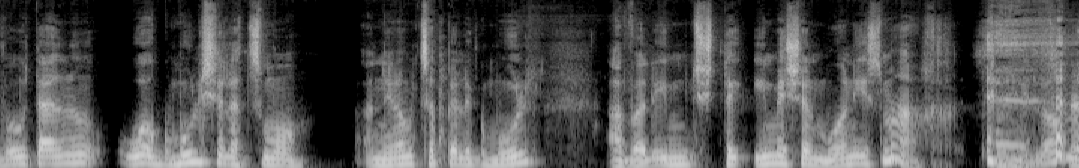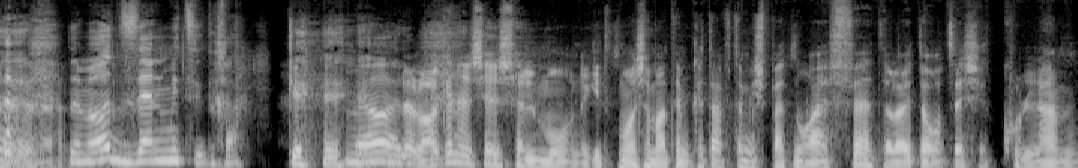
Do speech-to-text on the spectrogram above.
והוא תענו, הוא הגמול של עצמו אני לא מצפה לגמול אבל אם, שת, אם ישלמו אני אשמח. לא זה מאוד זן מצידך, כן. מאוד. לא, לא רק עניין שישלמו, נגיד כמו שאמרתם כתבת משפט נורא יפה, אתה לא היית רוצה שכולם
